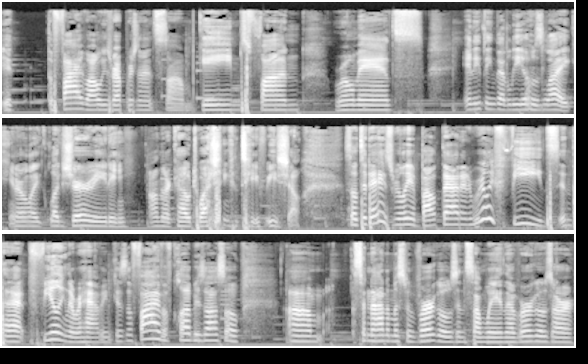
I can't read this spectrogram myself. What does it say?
It the five always represents um, games, fun, romance anything that Leos like, you know, like luxuriating on their couch watching a TV show. So today is really about that and it really feeds into that feeling that we're having because the five of club is also um, synonymous with Virgos in some way, and that Virgos are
